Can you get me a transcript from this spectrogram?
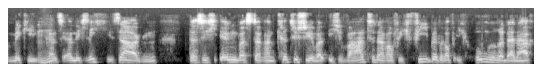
Mickey, mhm. ganz ehrlich nicht sagen, dass ich irgendwas daran kritisch sehe, weil ich warte darauf, ich fiebe darauf, ich hungere danach,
